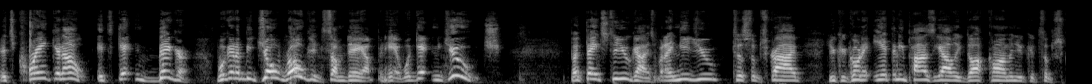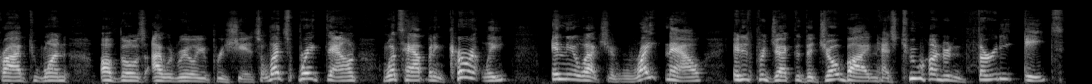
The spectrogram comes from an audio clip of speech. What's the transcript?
It's cranking out. It's getting bigger. We're going to be Joe Rogan someday up in here. We're getting huge. But thanks to you guys. But I need you to subscribe. You could go to anthonypazziali.com and you could subscribe to one of those. I would really appreciate it. So let's break down what's happening currently in the election. Right now, it is projected that Joe Biden has 238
